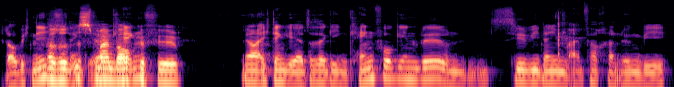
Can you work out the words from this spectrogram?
glaube ich nicht. Also das ist mein Kang. Bauchgefühl. Ja, ich denke eher, dass er gegen Kang vorgehen will und Sylvie dann ihm einfach dann irgendwie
